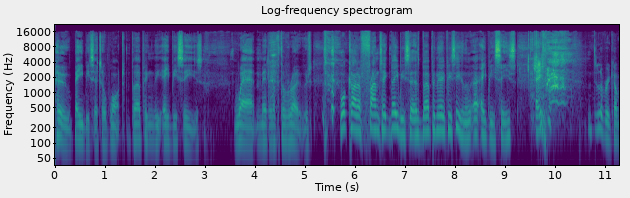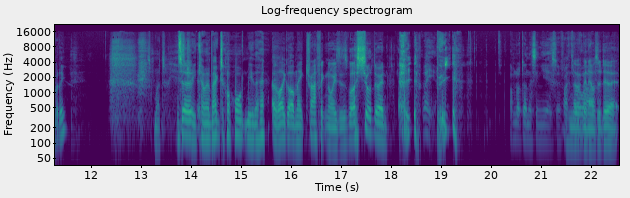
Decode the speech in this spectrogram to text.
Who, babysitter, what, burping the ABCs, where, middle of the road. what kind of frantic babysitters burping the ABCs? the- Uh, ABCs. Delivery company. It's much So- history coming back to haunt me there. Have I got to make traffic noises while you're doing? Wait, I've not done this in years, so if I I've never been able to do it.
